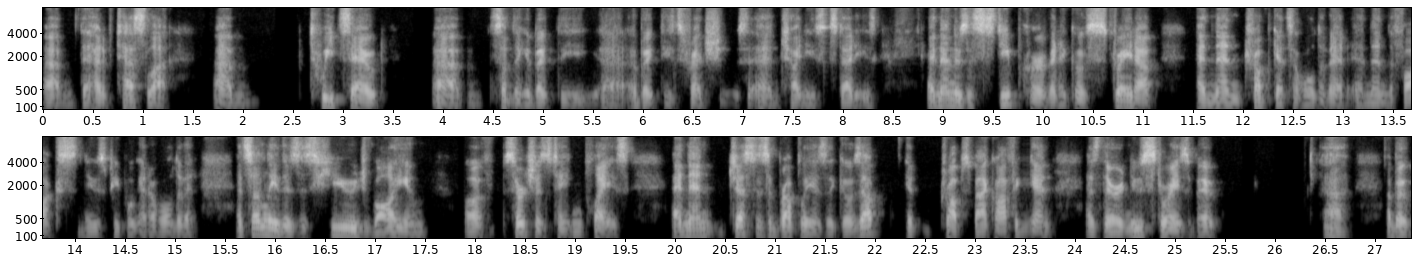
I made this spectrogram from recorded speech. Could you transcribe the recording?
um, the head of Tesla, um, tweets out um, something about the uh, about these French and Chinese studies, and then there's a steep curve, and it goes straight up, and then Trump gets a hold of it, and then the Fox News people get a hold of it, and suddenly there's this huge volume of searches taking place. And then just as abruptly as it goes up, it drops back off again as there are news stories about uh, about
